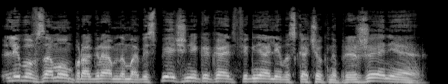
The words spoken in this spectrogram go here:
Либо в самом программном обеспечении какая-то фигня, либо скачок напряжения.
